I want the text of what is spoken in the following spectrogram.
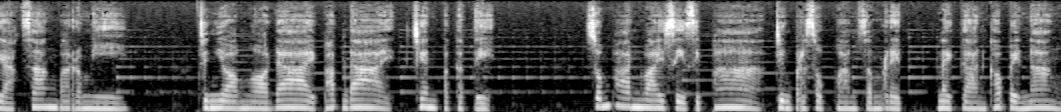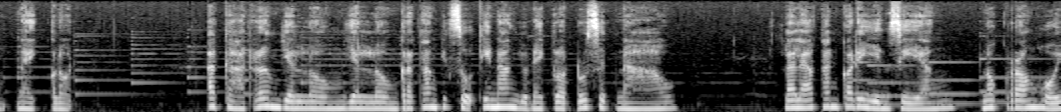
อยากสร้างบารมี จึงยอมงอได้พับได้ เช่นปกติ สมภารวัย 45 จึงประสบความสำเร็จในการเข้าไปนั่งในกรด อากาศเริ่มเย็นลงเย็นลงกระทั่งภิกษุที่นั่งอยู่ในกรดรู้สึกหนาว และแล้วท่านก็ได้ยินเสียง นกร้องโหย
